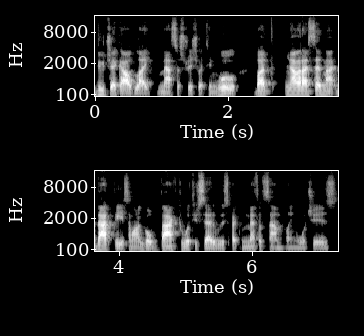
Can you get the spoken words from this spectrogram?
do check out like Master Switch by Tim Wu. But now that I said my, that piece, I want to go back to what you said with respect to method sampling, which is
